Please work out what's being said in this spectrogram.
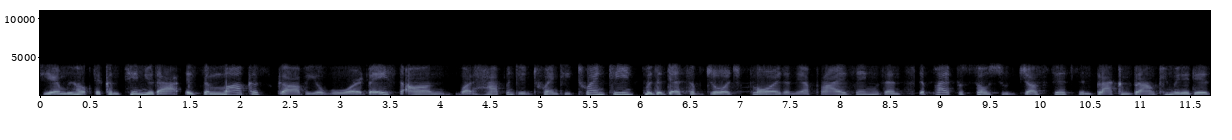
year, and we hope to continue that. It's the Marcus Garvey Award, based on what happened in 2020 with the of George Floyd and the uprisings and the fight for social justice in black and brown communities.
